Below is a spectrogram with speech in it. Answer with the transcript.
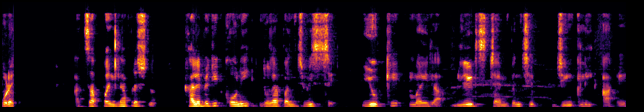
पुढे. आजचा पहिला प्रश्न खालीपैकी कोणी दोन हजार पंचवीस चे युके महिला लीड्स चॅम्पियनशिप जिंकली आहे.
